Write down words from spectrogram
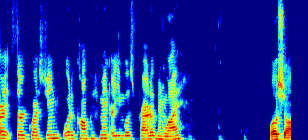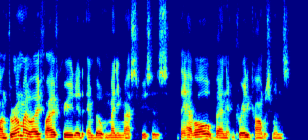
All right, third question. What accomplishment are you most proud of and why? Well, Sean, throughout my life, I have created and built many masterpieces. They have all been great accomplishments,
